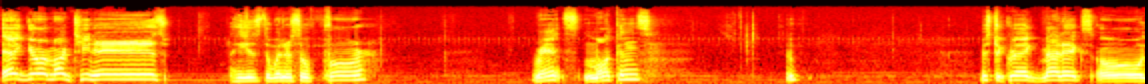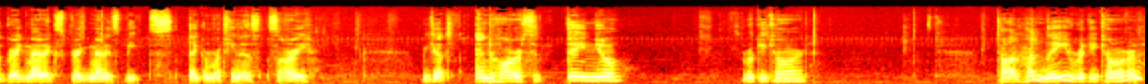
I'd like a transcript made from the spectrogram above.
Edgar Martinez, he is the winner so far, Rance Mullins, Mr. Greg Maddux. Oh, Greg Maddux. Greg Maddux beats Edgar Martinez. Sorry. We got Andujar Cedeno. Rookie card. Todd Hundley. Rookie card.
